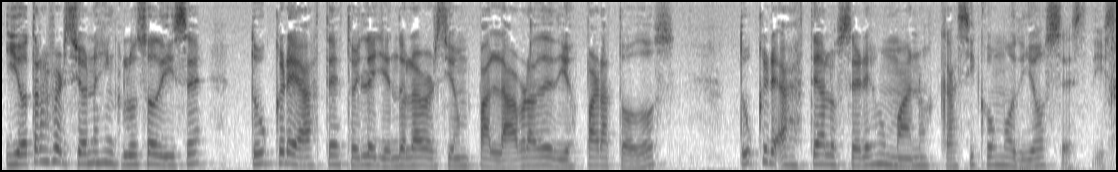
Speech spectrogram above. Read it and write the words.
Y otras versiones incluso dice, tú creaste, estoy leyendo la versión palabra de Dios para todos, tú creaste a los seres humanos casi como dioses, dice.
